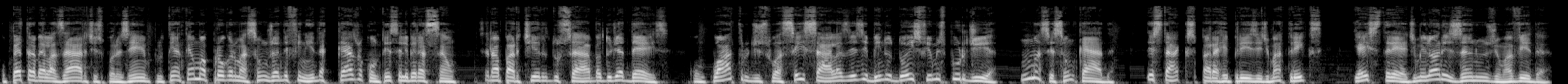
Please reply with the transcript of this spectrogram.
O Petra Belas Artes, por exemplo, tem até uma programação já definida caso aconteça a liberação. Será a partir do sábado, dia 10, com quatro de suas seis salas exibindo dois filmes por dia, uma sessão cada. Destaques para a reprise de Matrix e a estreia de Melhores Anos de uma Vida.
